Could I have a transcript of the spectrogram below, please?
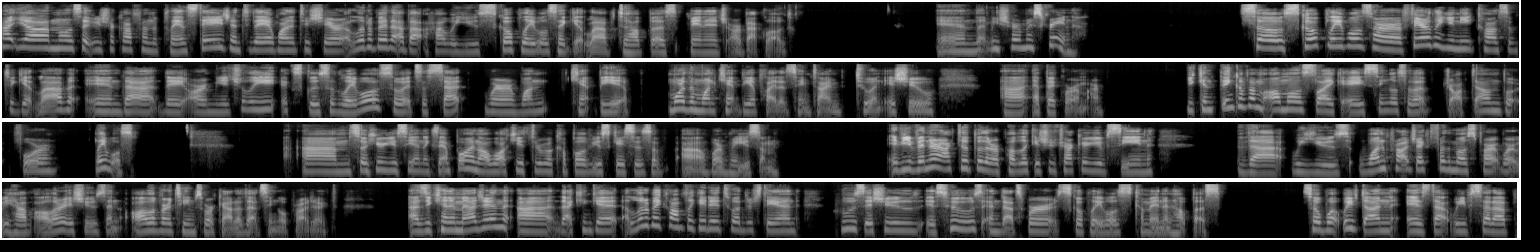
Hi, y'all. I'm Melissa Ushakov from the Plan Stage, and today I wanted to share a little bit about how we use scope labels at GitLab to help us manage our backlog. And let me share my screen. So scope labels are a fairly unique concept to GitLab in that they are mutually exclusive labels. So it's a set where one can't be, more than one can't be applied at the same time to an issue, uh, epic or an MR. You can think of them almost like a single select dropdown, but for labels. Um, so here you see an example, and I'll walk you through a couple of use cases of uh, when we use them. If you've interacted with our public issue tracker, you've seen that we use one project for the most part where we have all our issues and all of our teams work out of that single project. As you can imagine, uh, that can get a little bit complicated to understand whose issue is whose, and that's where scope labels come in and help us. So what we've done is that we've set up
